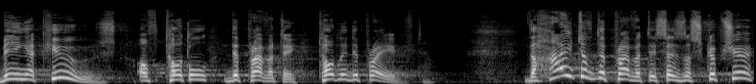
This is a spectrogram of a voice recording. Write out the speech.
being accused of total depravity, totally depraved. The height of depravity, says the scripture,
